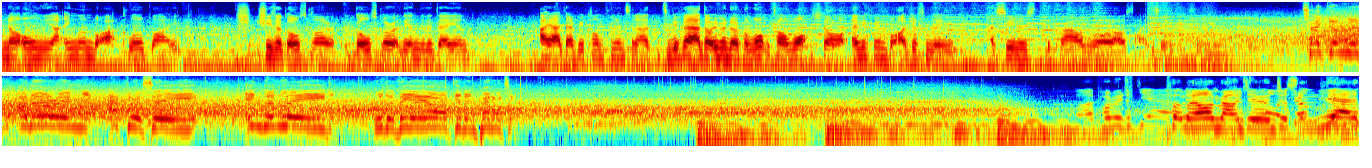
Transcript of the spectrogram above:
not only at England but at club, like sh- she's a goal scorer, goal scorer at the end of the day, and I had every confidence in her. To be fair, I don't even know if I looked or watched or anything, but I just knew as soon as the crowd roared, I was like, it's interesting. In. Taken with unerring accuracy, England lead with a VAR given penalty. I probably just yeah, put my arm around you and just jumping. yeah,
